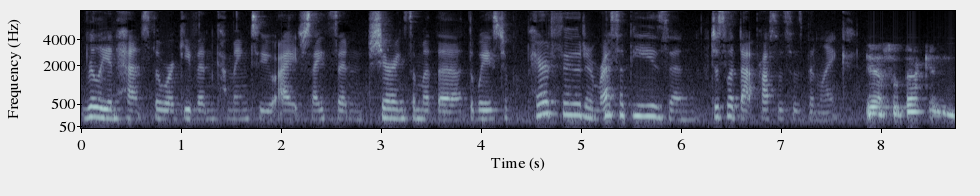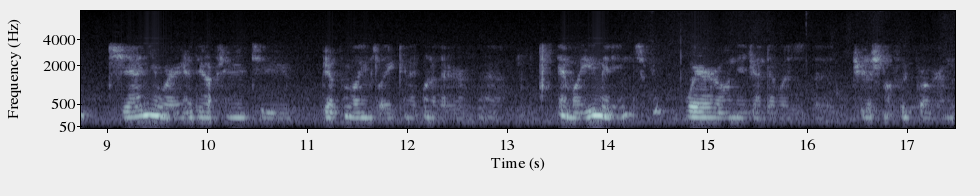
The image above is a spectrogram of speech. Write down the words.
really enhance the work, even coming to IH sites and sharing some of the, the ways to prepare food and recipes and just what that process has been like? Yeah, so back in January, I had the opportunity to be up in Williams Lake and at one of their uh, MOU meetings where on the agenda was the traditional food program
